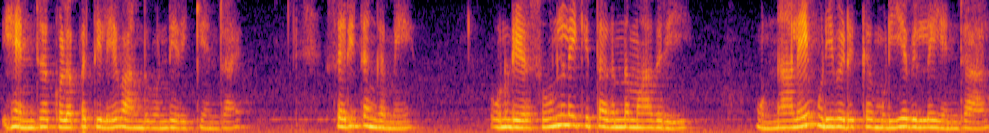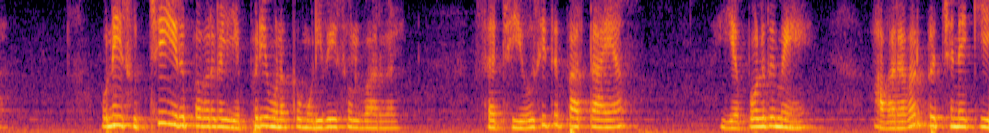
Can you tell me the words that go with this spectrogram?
என்ற குழப்பத்திலே வாழ்ந்து கொண்டிருக்கின்றாய். சரி தங்கமே உன்னுடைய சூழ்நிலைக்கு தகுந்த மாதிரி உன்னாலே முடிவெடுக்க முடியவில்லை என்றால் உன்னை சுற்றி இருப்பவர்கள் எப்படி உனக்கு முடிவை சொல்வார்கள்? சற்று யோசித்து பார்த்தாயா? எப்பொழுதுமே அவரவர் பிரச்சனைக்கு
